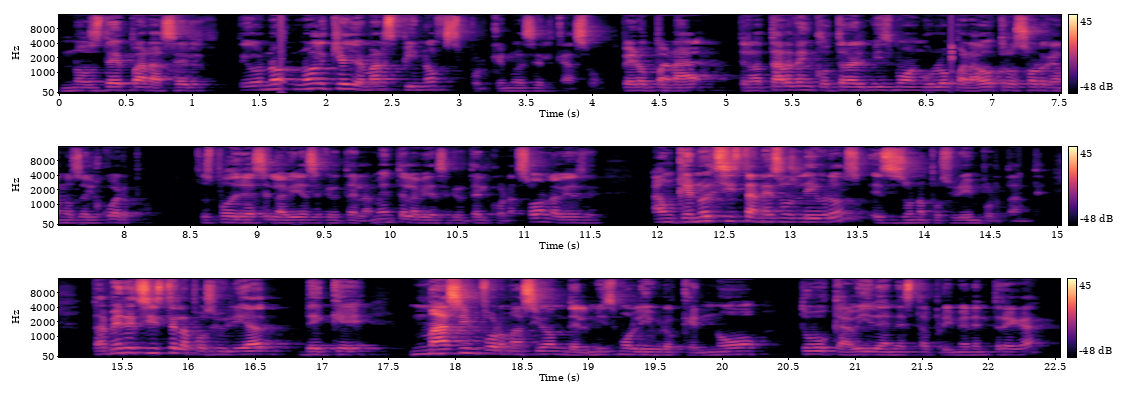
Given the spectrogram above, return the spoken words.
nos dé para hacer, digo, no, no le quiero llamar spin-offs porque no es el caso, pero para tratar de encontrar el mismo ángulo para otros órganos del cuerpo. Entonces podría ser la vida secreta de la mente, la vida secreta del corazón, la vida Aunque no existan esos libros, esa es una posibilidad importante. También existe la posibilidad de que más información del mismo libro que no tuvo cabida en esta primera entrega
